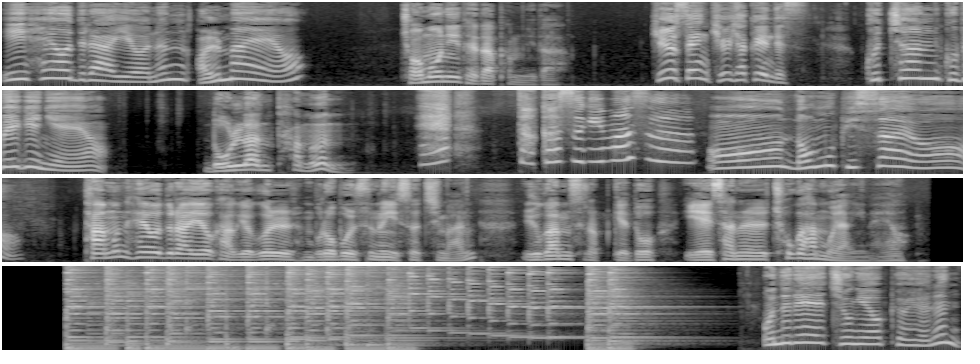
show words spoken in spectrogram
이 헤어드라이어는 얼마예요? 점원이 대답합니다. 9900円です 9,900엔이에요. 놀란 탐은 高すぎます 어, 너무 비싸요. 탐은 헤어드라이어 가격을 물어볼 수는 있었지만 유감스럽게도 예산을 초과한 모양이네요. 오늘의 중요 표현은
